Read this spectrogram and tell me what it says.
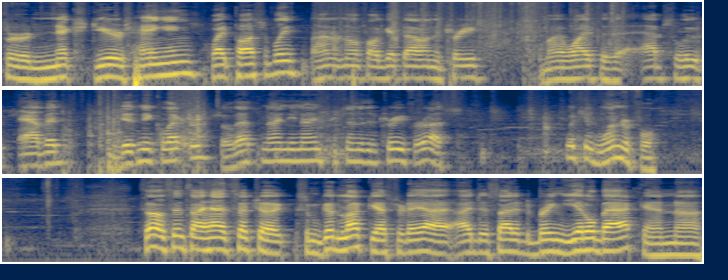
for next year's hanging, quite possibly. I don't know if I'll get that on the tree. My wife is an absolute avid Disney collector, so that's 99% of the tree for us, which is wonderful. So since I had such a some good luck yesterday, I, I decided to bring Yiddle back and uh,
